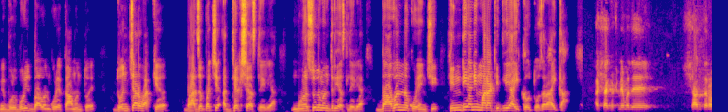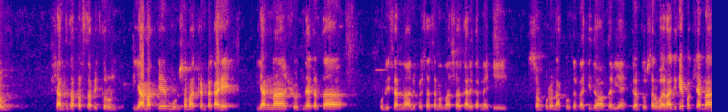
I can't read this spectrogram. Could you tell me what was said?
मी बुळबुळीत बावनकुळे का म्हणतोय? दोन चार वाक्य भाजपचे अध्यक्ष असलेल्या महसूल मंत्री असलेल्या बावन्न कुळेंची हिंदी आणि मराठीतली ऐकवतो. जरा ऐका. अशा घटनेमध्ये शांत राहून शांतता प्रस्थापित करून यामागचे मूळ समाजकंटक आहे. यांना शोधण्याकरता पोलिसांना आणि प्रशासनांना सहकार्य करण्याची संपूर्ण नागपूरकरांची जबाबदारी आहे. करतो सर्व राजकीय पक्षांना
